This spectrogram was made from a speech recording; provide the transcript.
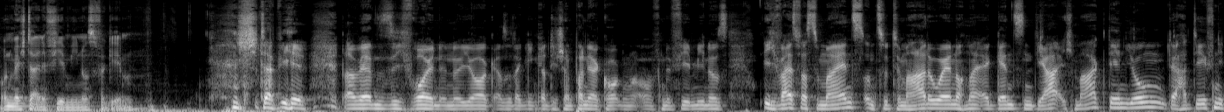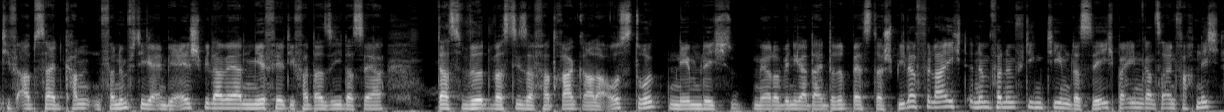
und möchte eine 4 Minus vergeben. Stabil. Da werden sie sich freuen in New York. Also da ging gerade die Champagnerkorken auf eine 4 minus. Ich weiß, was du meinst. Und zu Tim Hardaway nochmal ergänzend. Ja, ich mag den Jungen. Der hat definitiv Upside, kann ein vernünftiger NBA-Spieler werden. Mir fehlt die Fantasie, dass er das wird, was dieser Vertrag gerade ausdrückt, nämlich mehr oder weniger dein drittbester Spieler vielleicht in einem vernünftigen Team. Das sehe ich bei ihm ganz einfach nicht.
